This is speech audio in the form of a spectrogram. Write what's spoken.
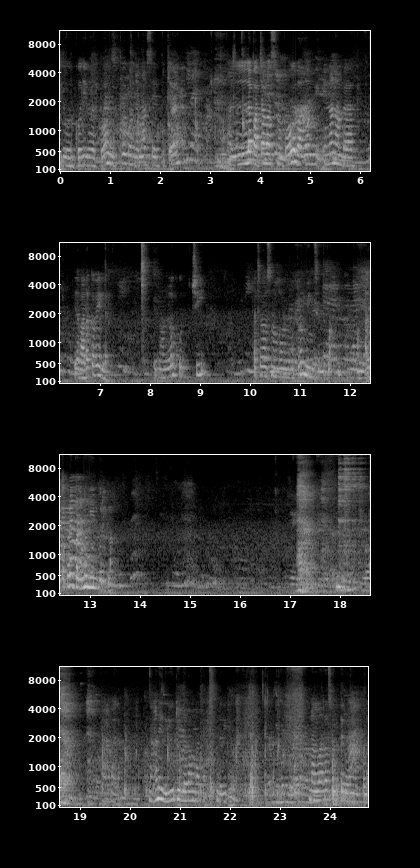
இது ஒரு கொதி வரட்டும். உப்பு கொஞ்சமாக சேர்த்துட்டு நல்லா பச்சை வாசனை போக வத ஏன்னா நம்ம இதை வதக்கவே இல்லை. இது நல்லா கொச்சி பச்சை வாசனை போனதுக்கப்புறம் மீன் சேர்த்துக்கலாம் அதுக்கப்புறம் இப்போ நம்ம மீன் பொரிக்கலாம் பரவாயில்ல. நானும் இது யூடியூப்ல தான் பார்த்தேன் இந்த வீடியோ. நல்லா தான் சொல்லி தருவாங்க போல.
